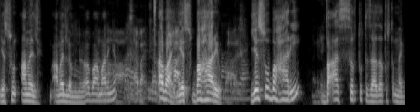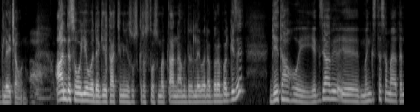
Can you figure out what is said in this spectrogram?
የእሱን አመል አመል ነው የምንለው በአማርኛ? ጸባይ ባህሪው። የእሱ ባህሪ በአስርቱ ትእዛዛት ውስጥ መግለጫው ነው። አንድ ሰውዬ ወደ ጌታችን ኢየሱስ ክርስቶስ መጣና ምድር ላይ በነበረበት ጊዜ ጌታ ሆይ የእግዚአብሔር መንግስተ ሰማያትን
